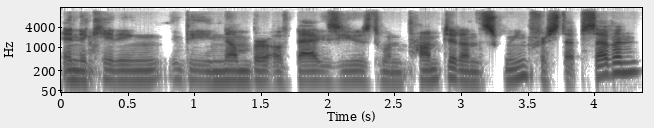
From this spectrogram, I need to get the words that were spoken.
indicating the number of bags used when prompted on the screen for step seven.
